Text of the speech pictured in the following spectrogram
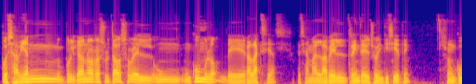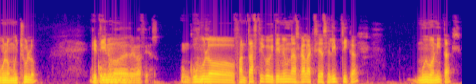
pues habían publicado unos resultados sobre el- un, un cúmulo de galaxias que se llama el Label 3827. Es un cúmulo muy chulo. Que tiene Cúmulo un, de desgracias. un cúmulo fantástico que tiene unas galaxias elípticas muy bonitas.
